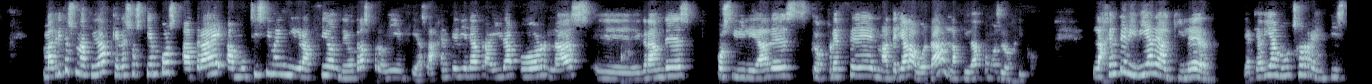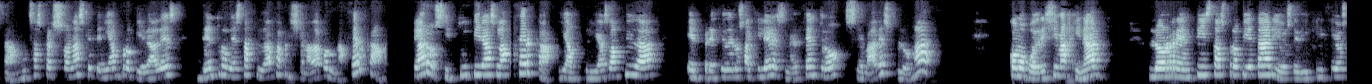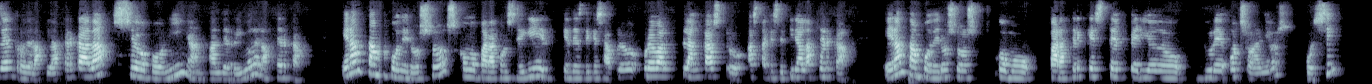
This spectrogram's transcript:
Madrid es una ciudad que en esos tiempos atrae a muchísima inmigración de otras provincias. La gente viene atraída por las eh, grandes posibilidades que ofrece en materia laboral la ciudad, como es lógico. La gente vivía de alquiler, ya que había mucho rentista, muchas personas que tenían propiedades dentro de esta ciudad aprisionada por una cerca. Claro, si tú tiras la cerca y amplías la ciudad, el precio de los alquileres en el centro se va a desplomar como podréis imaginar, los rentistas propietarios de edificios dentro de la ciudad cercada se oponían al derribo de la cerca. Eran tan poderosos como para conseguir que desde que se aprueba el plan Castro hasta que se tira la cerca, eran tan poderosos como para hacer que este periodo dure ocho años? Pues sí,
